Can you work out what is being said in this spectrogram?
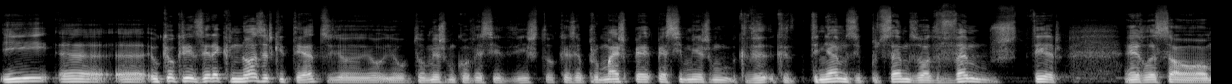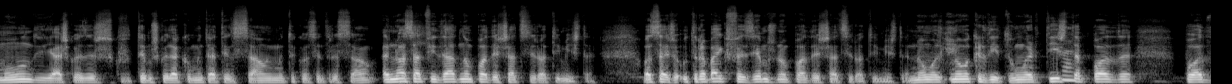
E uh, uh, o que eu queria dizer é que nós, arquitetos, eu, eu, eu estou mesmo convencido disto, quer dizer, por mais pe- pessimismo que, de- que tenhamos e possamos ou devamos ter em relação ao mundo e às coisas que temos que olhar com muita atenção e muita concentração, a nossa atividade não pode deixar de ser otimista. Ou seja, o trabalho que fazemos não pode deixar de ser otimista. Não, não acredito. Um artista pode pode.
